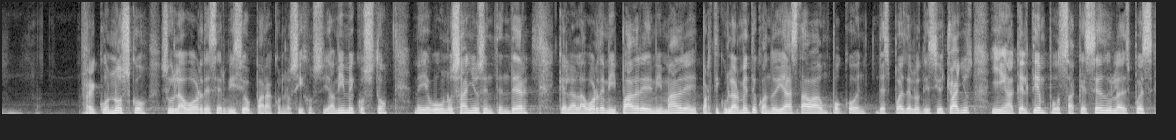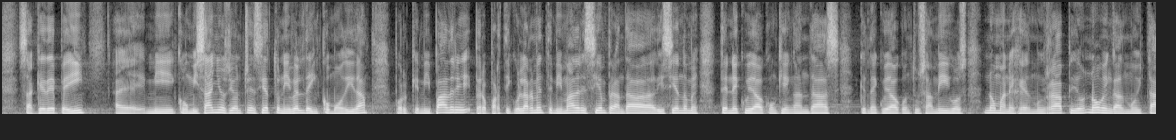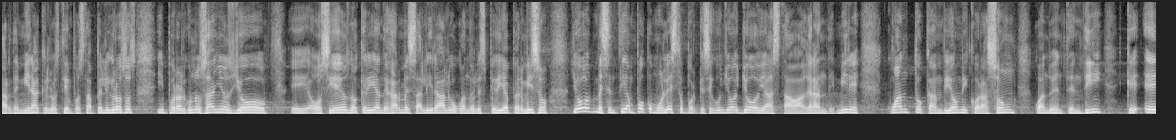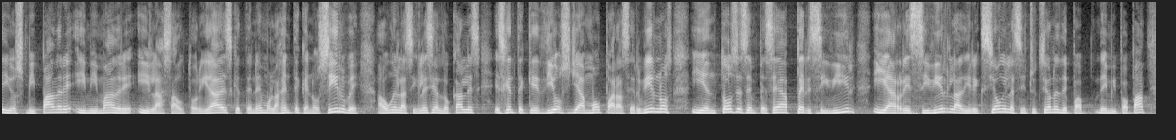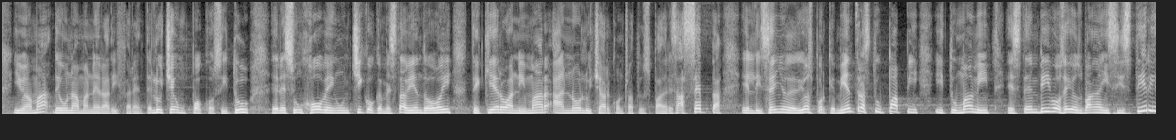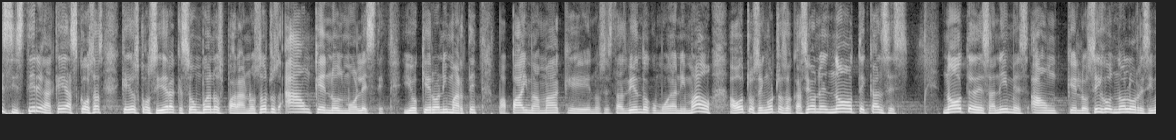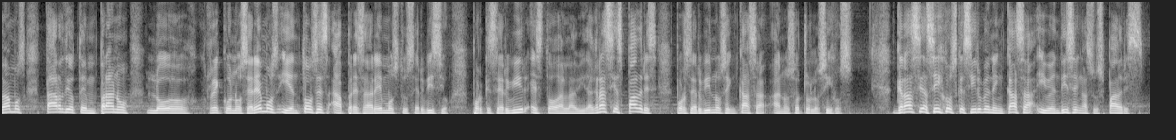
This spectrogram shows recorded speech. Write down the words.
reconozco su labor de servicio para con los hijos. Y a mí me costó, me llevó unos años entender que la labor de mi padre y de mi madre, particularmente cuando ya estaba un poco después de los 18 años y en aquel tiempo saqué cédula, después saqué DPI, eh, con mis años yo entré en cierto nivel de incomodidad porque mi padre, pero particularmente mi madre siempre andaba diciéndome, ten cuidado con quién andas, ten cuidado con tus amigos, no manejes muy rápido, no vengas muy tarde, mira que los tiempos están peligrosos y por algunos años yo, eh, o si ellos no querían dejarme salir algo cuando les pedía permiso, yo me sentía un poco molesto porque según yo, yo ya estaba grande. Mire cuánto cambió mi corazón cuando entendí que ellos, mi padre y mi madre y las autoridades que tenemos, la gente que nos sirve aún en las iglesias locales, es gente que Dios llamó para servirnos y entonces empecé a percibir y a recibir la dirección y las instrucciones de, de mi papá y mamá de una manera diferente. Luché un poco. Si tú eres un joven, un chico que me está viendo hoy, te quiero animar a no luchar contra tus padres. Acepta el diseño de Dios porque mientras tu papi y tu mami estén vivos, ellos van a insistir, insistir en aquellas cosas que ellos consideran que son buenos para nosotros, aunque nos moleste. Yo quiero animarte, papá y mamá que nos estás viendo, como he animado a otros en otras ocasiones, no te canses. No te desanimes, aunque los hijos no lo recibamos, tarde o temprano lo reconoceremos y entonces apresaremos tu servicio, porque servir es toda la vida. Gracias padres por servirnos en casa a nosotros los hijos. Gracias hijos que sirven en casa y bendicen a sus padres.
